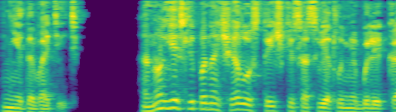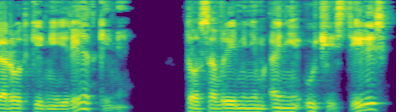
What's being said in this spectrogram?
не доводить. Но если поначалу стычки со светлыми были короткими и редкими, то со временем они участились,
